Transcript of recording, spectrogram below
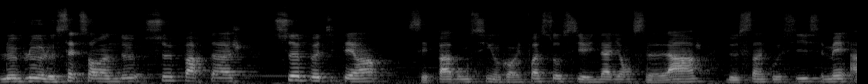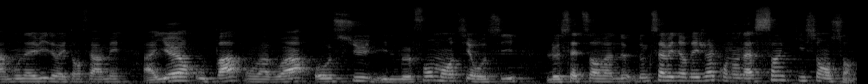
Le bleu, le 722, se partagent ce petit terrain. C'est pas bon signe encore une fois, sauf s'il y a une alliance large de 5 ou 6. Mais à mon avis, il doit être enfermé ailleurs ou pas. On va voir. Au sud, ils me font mentir aussi. Le 722. Donc ça veut dire déjà qu'on en a 5 qui sont ensemble.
